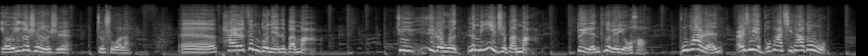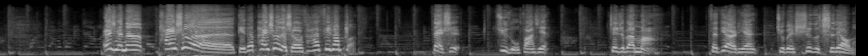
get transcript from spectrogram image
有一个摄影师就说了，呃，拍了这么多年的斑马，就遇着过那么一只斑马，对人特别友好，不怕人，而且也不怕其他动物，而且呢，拍摄给他拍摄的时候他还非常，但是剧组发现这只斑马在第二天就被狮子吃掉了，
